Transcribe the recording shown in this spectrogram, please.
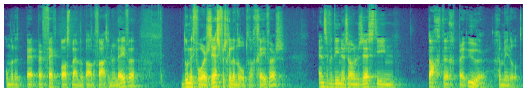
omdat het per- perfect past bij een bepaalde fase in hun leven. Doen het voor zes verschillende opdrachtgevers. En ze verdienen zo'n 16,80 per uur gemiddeld.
